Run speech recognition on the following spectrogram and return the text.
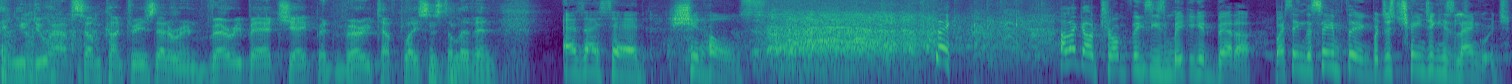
And you do have some countries that are in very bad shape and very tough places to live in. As I said, shitholes. like, I like how Trump thinks he's making it better by saying the same thing but just changing his language.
